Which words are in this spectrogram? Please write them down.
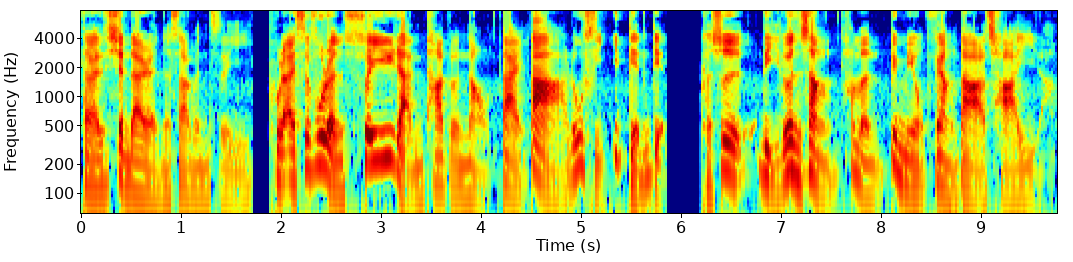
大概是现代人的三分之一。普莱斯夫人虽然她的脑袋大 Lucy 一点点，可是理论上他们并没有非常大的差异啦。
